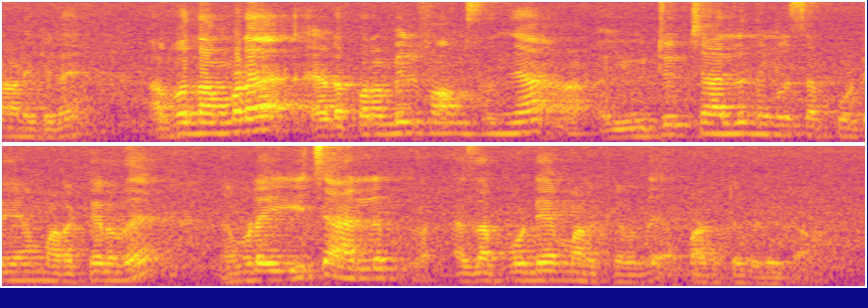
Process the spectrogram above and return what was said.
കാണിക്കുന്നത് അപ്പോൾ നമ്മുടെ എടപ്പറമ്പിൽ ഫാംസ് എന്ന യൂട്യൂബ് ചാനൽ നിങ്ങൾ സപ്പോർട്ട് ചെയ്യാൻ മറക്കരുത്. നമ്മുടെ ഈ ചാനലും സപ്പോർട്ട് ചെയ്യാൻ മറക്കരുത്. അപ്പോൾ അടുത്ത വീഡിയോ കാണാം.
